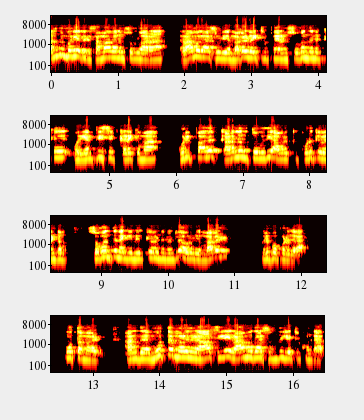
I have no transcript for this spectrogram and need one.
அன்புமணி அதுக்கு சமாதானம் சொல்வாரா ராமதாசுடைய மகள் வயிற்று பேரன் சுகந்தனுக்கு ஒரு எம்பி சீட் கிடைக்குமா? குறிப்பாக கடலூர் தொகுதி அவருக்கு கொடுக்க வேண்டும். சுகந்தன் அங்கே நிற்க வேண்டும் என்று அவருடைய மகள் விருப்பப்படுகிறார். மூத்த மகள். அந்த மூத்த மகளின் ஆசையை ராமதாஸ் வந்து ஏற்றுக்கொண்டார்.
